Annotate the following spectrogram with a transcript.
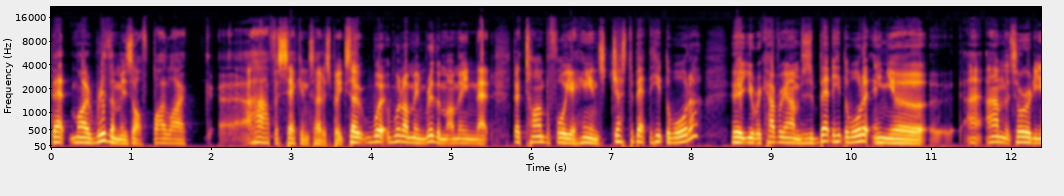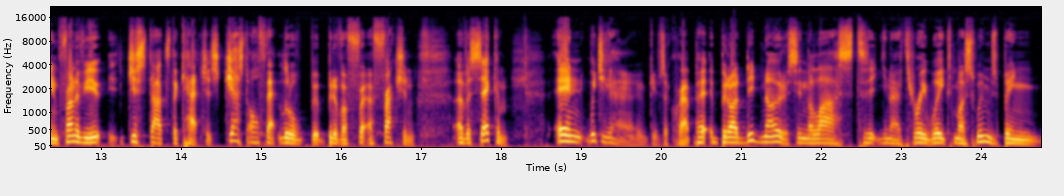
that my rhythm is off by like a half a second, so to speak. So what, what, I mean rhythm, I mean that that time before your hands just about to hit the water, uh, your recovery arm is about to hit the water, and your uh, arm that's already in front of you just starts to catch. It's just off that little bit, bit of a, fr- a fraction of a second and which you know, who gives a crap. But, but I did notice in the last you know three weeks my swim's been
